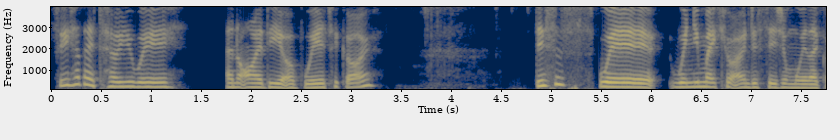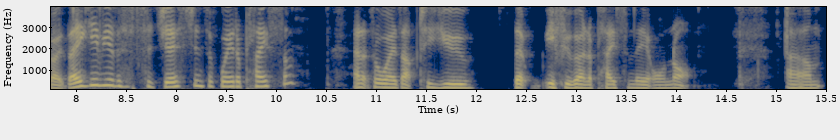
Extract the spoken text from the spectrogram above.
See how they tell you where an idea of where to go? this is where when you make your own decision where they go, they give you the suggestions of where to place them, and it's always up to you that if you're going to place them there or not. Um,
